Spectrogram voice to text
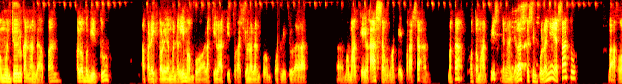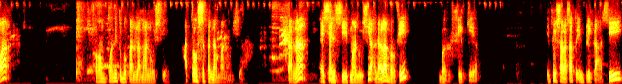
memunculkan anggapan kalau begitu, apalagi kalau yang menerima bahwa laki-laki itu rasional dan perempuan itu adalah memakai rasa, memakai perasaan, maka otomatis dengan jelas kesimpulannya ya satu, bahwa perempuan itu bukanlah manusia atau setengah manusia. Karena esensi manusia adalah berpikir. Itu salah satu implikasi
